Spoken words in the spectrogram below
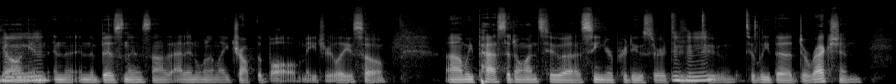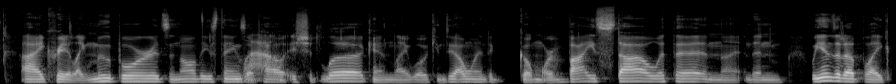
young in, in the in the business. I, I didn't want to like drop the ball majorly, so. Um, we passed it on to a senior producer to, to to lead the direction. I created like mood boards and all these things of how it should look and like what we can do. I wanted to go more Vice style with it, and, uh, and then we ended up like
